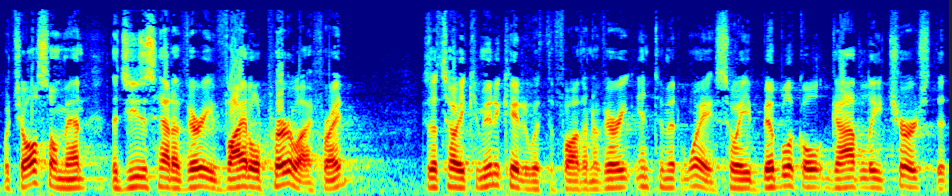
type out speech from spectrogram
which also meant that Jesus had a very vital prayer life, right? Because that's how he communicated with the Father in a very intimate way. So, a biblical, godly church that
